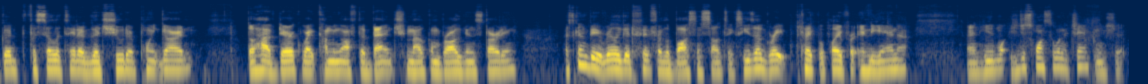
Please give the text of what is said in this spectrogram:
Good facilitator, good shooter, point guard. They'll have Derrick White coming off the bench, Malcolm Brogdon starting. That's going to be a really good fit for the Boston Celtics. He's a great type of player for Indiana, and he he just wants to win a championship.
